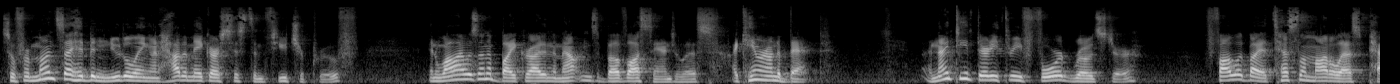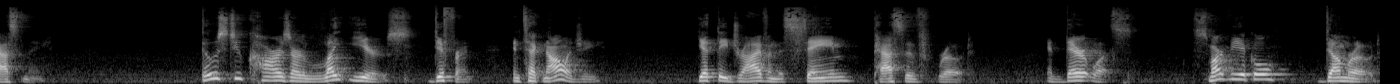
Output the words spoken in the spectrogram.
So, for months, I had been noodling on how to make our system future proof. And while I was on a bike ride in the mountains above Los Angeles, I came around a bend. A 1933 Ford Roadster, followed by a Tesla Model S, passed me. Those two cars are light years different in technology, yet they drive on the same passive road. And there it was smart vehicle, dumb road.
